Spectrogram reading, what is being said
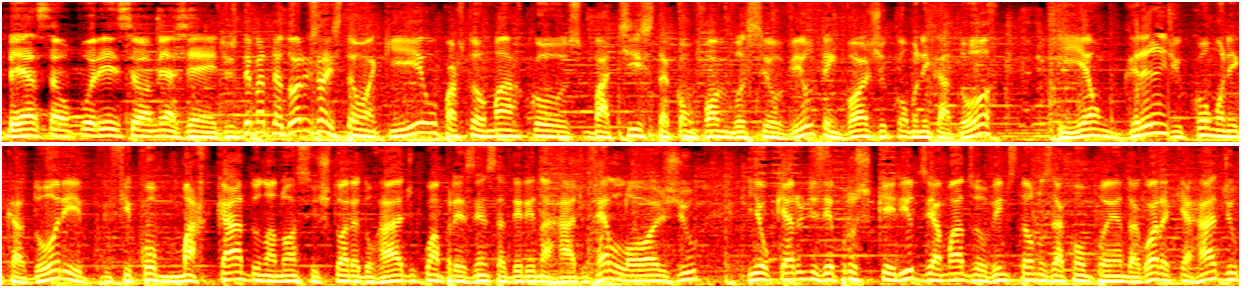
Benção puríssima, minha gente. Os debatedores já estão aqui. O pastor Marcos Batista, conforme você ouviu, tem voz de comunicador e é um grande comunicador e ficou marcado na nossa história do rádio com a presença dele na Rádio Relógio. E eu quero dizer para os queridos e amados ouvintes que estão nos acompanhando agora que a Rádio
